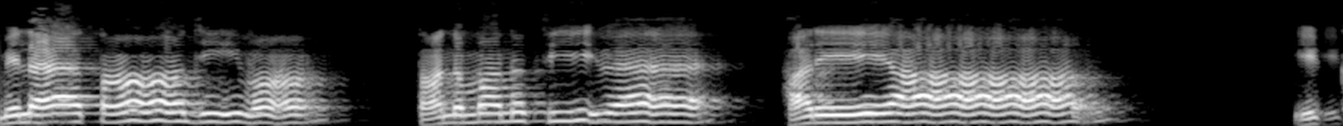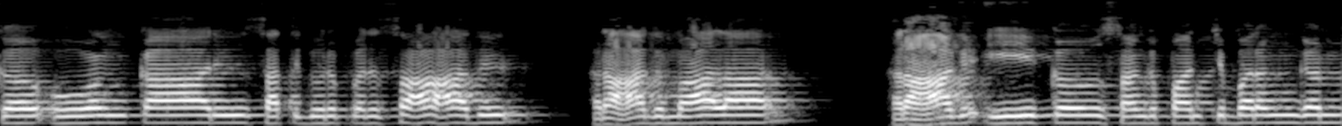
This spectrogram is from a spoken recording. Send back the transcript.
ਮਿਲੈ ਤਾਂ ਜੀਵਾਂ, ਤਨ ਮਨ ਥੀਵੈ ਹਰਿਆ ਇਕ ਓੰਕਾਰ ਸਤਿਗੁਰ ਪ੍ਰਸਾਦ, ਰਾਗ ਮਾਲਾ, ਰਾਗ ਏਕ ਸੰਗ ਪੰਚ ਬਰੰਗਨ,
